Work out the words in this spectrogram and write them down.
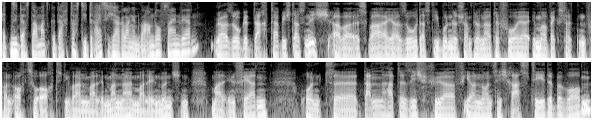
Hätten Sie das damals gedacht, dass die 30 Jahre lang in Warndorf sein werden? Ja, so gedacht habe ich das nicht. Aber es war ja so, dass die Bundeschampionate vorher immer wechselten von Ort zu Ort. Die waren mal in Mannheim, mal in München, mal in Pferden. Und äh, dann hatte sich für 94 Rastede beworben.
